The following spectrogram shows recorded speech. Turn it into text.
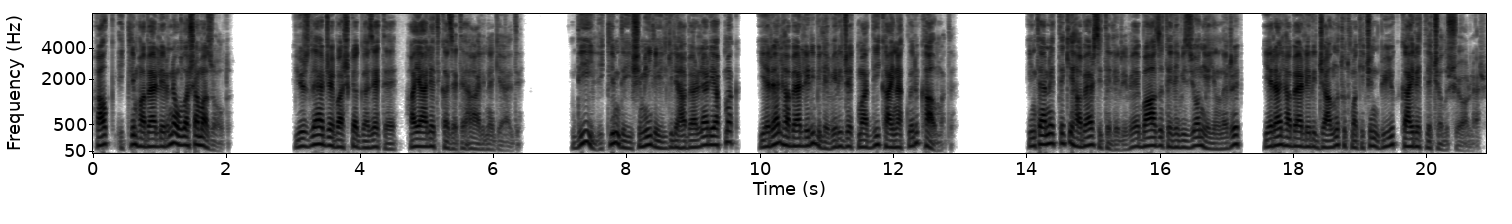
halk iklim haberlerine ulaşamaz oldu. Yüzlerce başka gazete, hayalet gazete haline geldi. Değil iklim değişimiyle ilgili haberler yapmak, yerel haberleri bile verecek maddi kaynakları kalmadı. İnternetteki haber siteleri ve bazı televizyon yayınları yerel haberleri canlı tutmak için büyük gayretle çalışıyorlar.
